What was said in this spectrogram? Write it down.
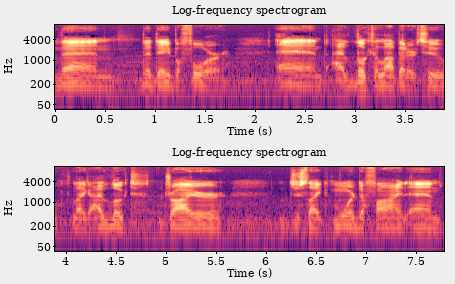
than the day before and i looked a lot better too like i looked drier just like more defined. And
